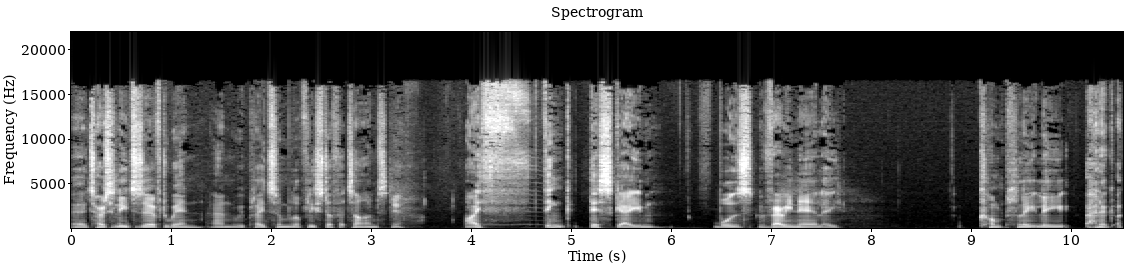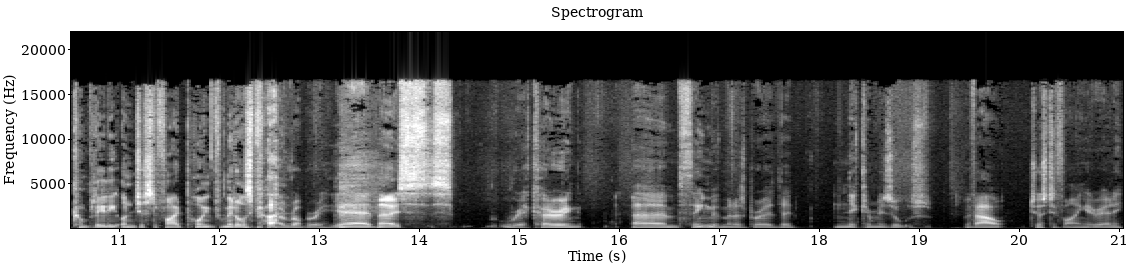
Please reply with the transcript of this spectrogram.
uh, totally deserved win, and we played some lovely stuff at times. Yeah. I th- think this game was very nearly completely a, a completely unjustified point for Middlesbrough. a robbery. Yeah, no, it's recurring um, theme with Middlesbrough. They're nicking results without justifying it. Really,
